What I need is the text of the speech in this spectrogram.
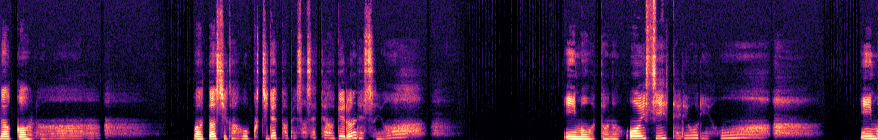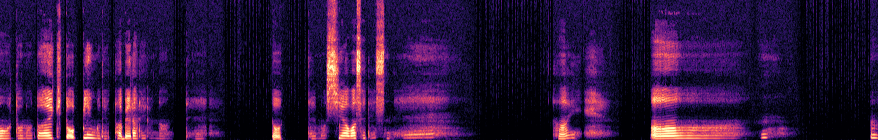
だから、私がお口で食べさせてあげるんですよ。妹の美味しい手料理を、妹の唾液トッピングで食べられるなんて、とっても幸せですね。はい。あー。うん。うん。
